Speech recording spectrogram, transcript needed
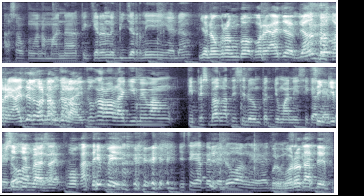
asal ke mana-mana, pikiran lebih jernih kadang. ya nongkrong bawa korek aja, jangan bawa korek aja kalau Ya, nongkrong. lah, itu kalau lagi memang tipis banget isi dompet cuma isi KTP Singkip doang. singkip ya bahasa, kan. mau KTP. Isi KTP doang ya kan. isi KTP.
